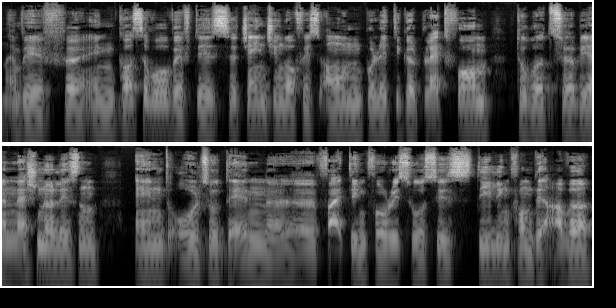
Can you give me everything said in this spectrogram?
with uh, in Kosovo with this uh, changing of his own political platform towards Serbian nationalism and also then uh, fighting for resources, stealing from the other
